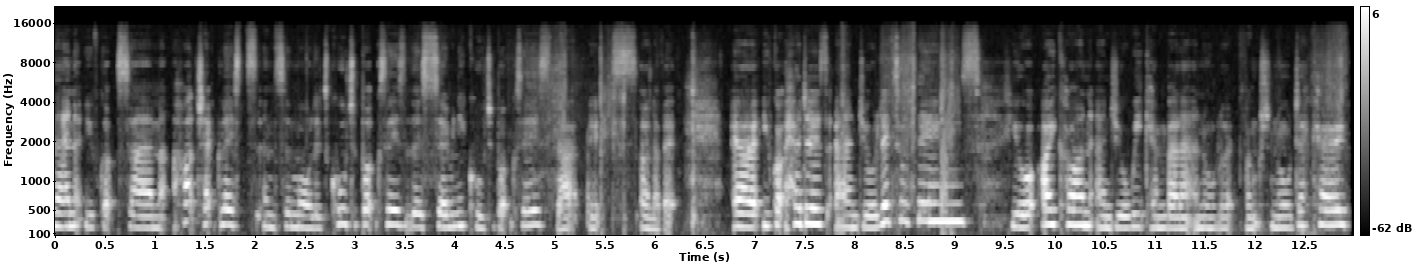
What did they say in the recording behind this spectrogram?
Then you've got some heart checklists and some more little quarter boxes. There's so many quarter boxes that it's, I love it. Uh, you've got headers and your little things, your icon and your weekend banner and all like functional deco,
